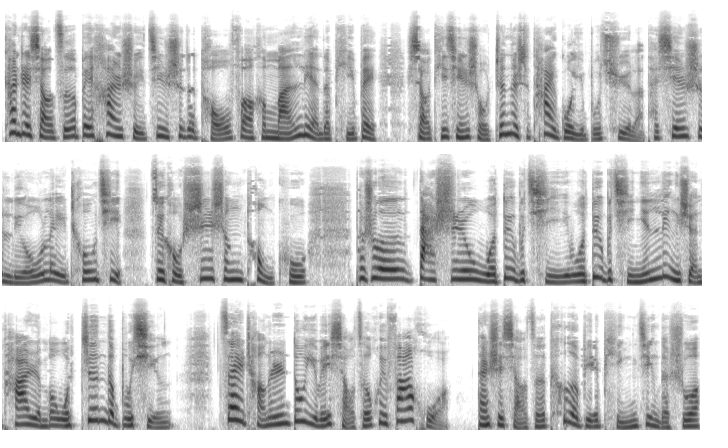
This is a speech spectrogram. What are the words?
看着小泽被汗水浸湿的头发和满脸的疲惫，小提琴手真的是太过意不去了。他先是流泪抽泣，最后失声痛哭。他说：“大师，我对不起，我对不起您，另选他人吧，我真的不行。”行，在场的人都以为小泽会发火，但是小泽特别平静地说：“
